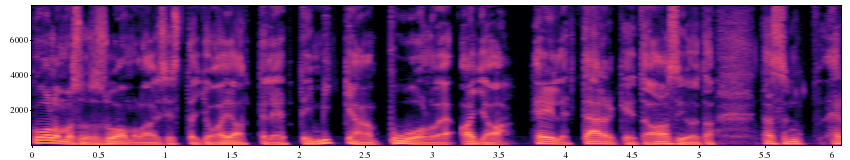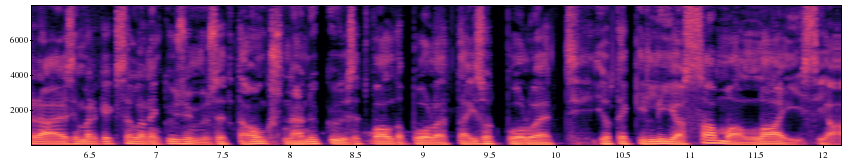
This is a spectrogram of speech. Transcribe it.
kolmasosa suomalaisista jo ajattelee, että ei mikään puolue aja heille tärkeitä asioita. Tässä nyt herää esimerkiksi sellainen kysymys, että onko nämä nykyiset valtapuolueet tai isot puolueet jotenkin liian samanlaisia,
